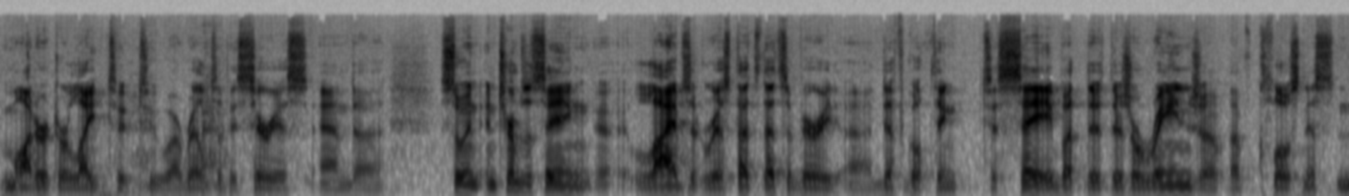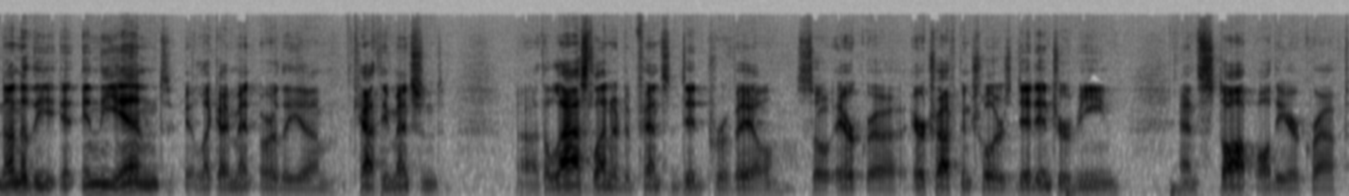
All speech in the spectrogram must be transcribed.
moderate or light to, to uh, relatively serious. And uh, so in, in terms of saying uh, lives at risk, that's, that's a very uh, difficult thing to say, but there, there's a range of, of closeness. None of the, in- the end, like I meant, or the um, Kathy mentioned, uh, the last line of defense did prevail. So air, uh, air traffic controllers did intervene and stop all the aircraft,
